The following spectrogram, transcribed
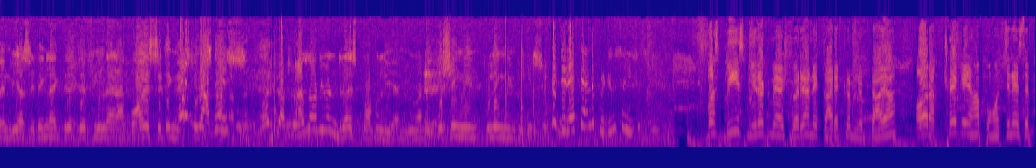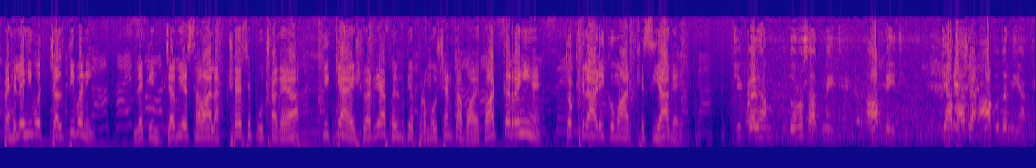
when we are sitting like this, they feel that our boy is sitting next to the star. What rubbish? I'm not even dressed properly and you are pushing me, pulling me into this. So, The director and the producer, he should speak. बस 20 मिनट में ऐश्वर्या ने कार्यक्रम निपटाया और अक्षय के यहाँ पहुँचने से पहले ही वो चलती बनी। लेकिन जब ये सवाल अक्षय से पूछा गया कि क्या ऐश्वर्या फ़िल्म के प्रमोशन का बॉयकॉट कर रही हैं, तो खिलाड़ी कुमार खिसिया गए। जी कल हम दोनों साथ में ही थे। आप नहीं थी क्या बात है? आप उधर नहीं आती।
